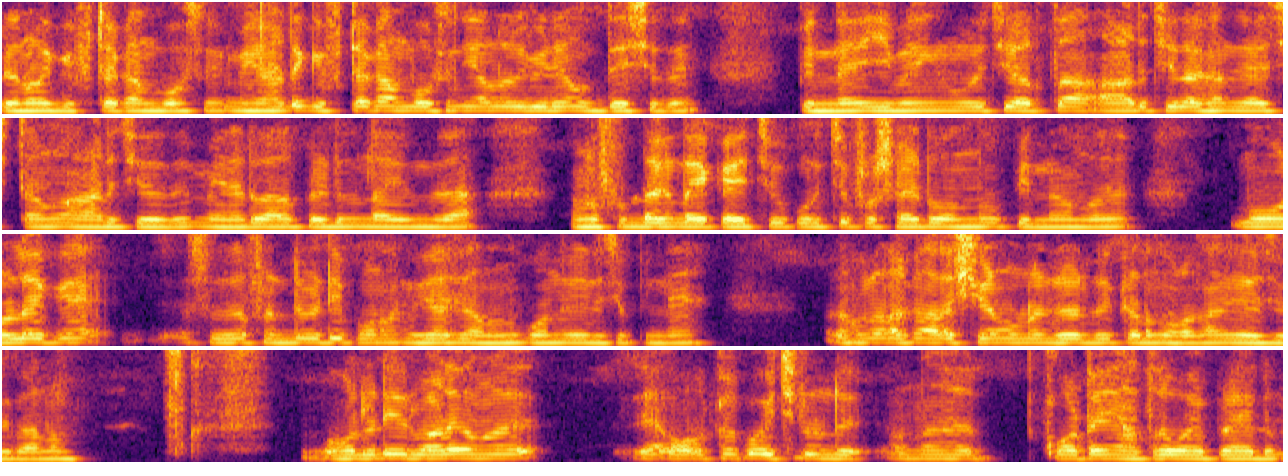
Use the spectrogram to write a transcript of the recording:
പിന്നെ നമ്മൾ ഗിഫ്റ്റ് ഗിഫ്റ്റൊക്കെ അൺബോക്സിങ് മെയിനായിട്ട് ഗിഫ്റ്റൊക്കെ അൺബോക്സിങ് ചെയ്യാനുള്ള ഒരു വീഡിയോ ആണ് ഉദ്ദേശിച്ചത്. പിന്നെ ഈവനിങ് കൂടി ചേർത്ത് ആഡ് ചെയ്താക്കാന്ന് വിചാരിച്ചിട്ടാണ് ആഡ് ചെയ്തത്. മെയിനായിട്ട് വേറെ ഉണ്ടായിരുന്നില്ല. നമ്മൾ ഫുഡൊക്കെ ഉണ്ടാക്കി കഴിച്ചു കുളിച്ച് ഫ്രഷ് ആയിട്ട് വന്നു. പിന്നെ നമ്മൾ മുകളിലേക്ക് ഫ്രണ്ട് വീട്ടിൽ പോകണമെന്ന് വിചാരിച്ചു നടന്നു പോകുന്ന വിചാരിച്ചു പിന്നെ നമുക്ക് നടക്കാൻ നല്ല ക്ഷീണമുണ്ട് കിടന്നുറങ്ങാമെന്ന് വിചാരിച്ചു. കാരണം ഓൾറെഡി ഒരുപാട് നമ്മൾ ഉറക്കമൊക്കെ വെച്ചിട്ടുണ്ട്. ഒന്ന് കോട്ടയം യാത്ര പോയപ്പോഴായാലും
